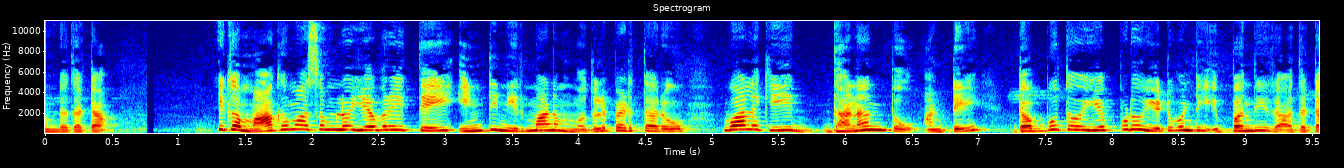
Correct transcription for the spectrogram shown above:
ఉండదట. ఇక మాఘమాసంలో ఎవరైతే ఇంటి నిర్మాణం మొదలు పెడతారో వాళ్ళకి ధనంతో అంటే డబ్బుతో ఎప్పుడు ఎటువంటి ఇబ్బంది రాదట.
